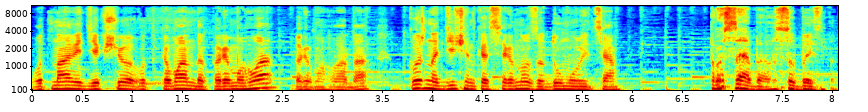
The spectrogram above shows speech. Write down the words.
От навіть якщо от команда перемогла, перемогла, да, кожна дівчинка все одно задумується про себе особисто.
